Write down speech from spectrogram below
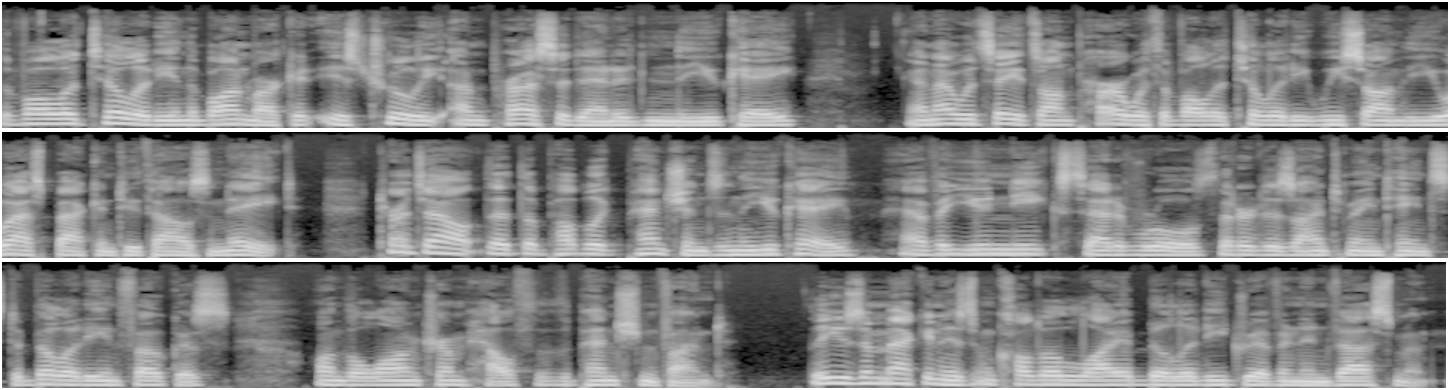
The volatility in the bond market is truly unprecedented in the UK, and I would say it's on par with the volatility we saw in the US back in 2008. Turns out that the public pensions in the UK have a unique set of rules that are designed to maintain stability and focus on the long term health of the pension fund. They use a mechanism called a liability driven investment.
